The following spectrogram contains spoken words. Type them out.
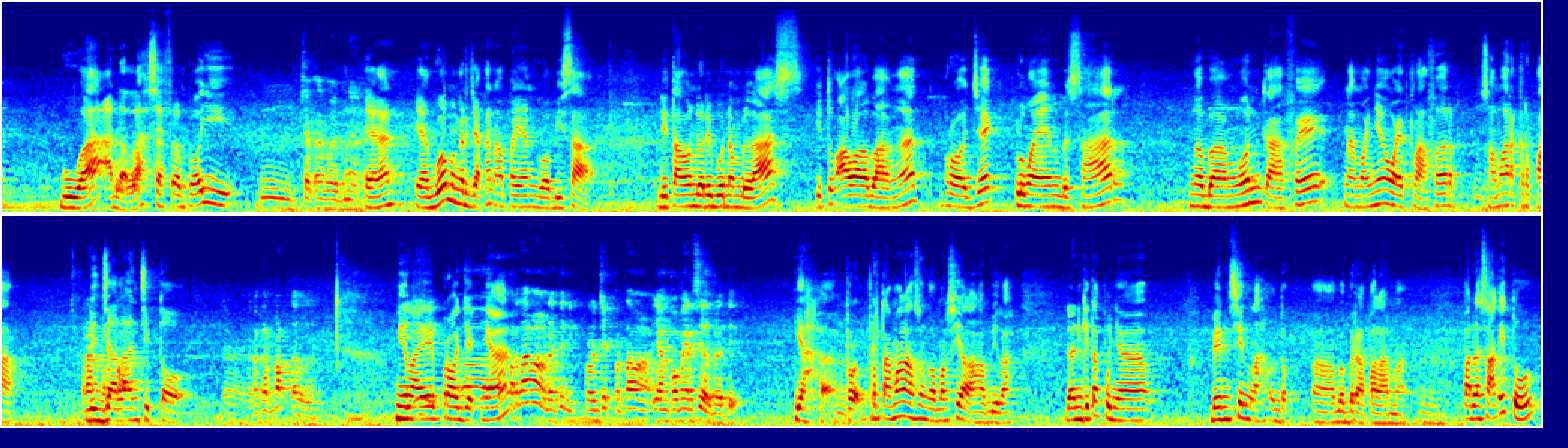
Gua adalah self employee, Hmm, cek apa benar. ya kan? Ya gua mengerjakan apa yang gua bisa. Di tahun 2016 itu awal banget, project lumayan besar, ngebangun cafe namanya White Clover sama Raker Park di Raker Jalan Cipto. Raker Park tahu. Nilai Ini, projectnya eh, pertama berarti nih, project pertama yang komersial berarti. Ya, per- pertama langsung komersial alhamdulillah. Dan kita punya bensin lah untuk uh, beberapa lama. Pada saat itu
